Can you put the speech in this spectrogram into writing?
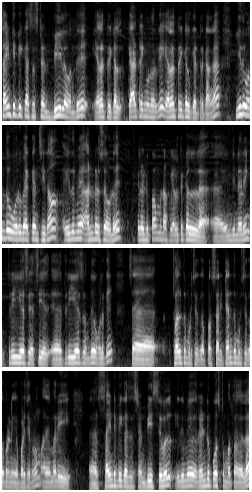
சயின்டிஃபிக் அசிஸ்டன்ட் பியில் வந்து எலக்ட்ரிக்கல் கேட்ரிங் ஒன்று இருக்குது எலக்ட்ரிக்கல் கேட்டிருக்காங்க. இது வந்து ஒரு வேகன்சி தான். இதுவுமே அன்ரிசர்வ்டு இதில் department of electrical engineering three years SC three years வந்து உங்களுக்கு டுவெல்த்து முடிச்சதுக்கப்புறம் சாரி டென்த்து முடிச்சதுக்கப்புறம் நீங்கள் படிச்சிருக்கணும். அதே மாதிரி சயின்டிஃபிக் அசிஸ்டன்ட் பி சிவில் இதுவுமே ரெண்டு போஸ்ட் மொத்தம் இதில்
